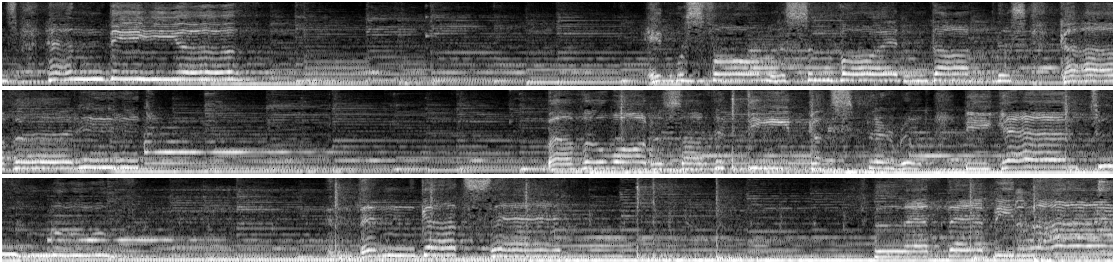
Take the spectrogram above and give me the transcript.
Heavens and the earth. It was formless and void, and darkness covered it. But the waters of the deep, God's spirit began to move. And then God said, Let there be light.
